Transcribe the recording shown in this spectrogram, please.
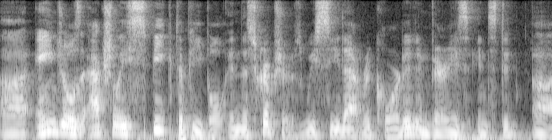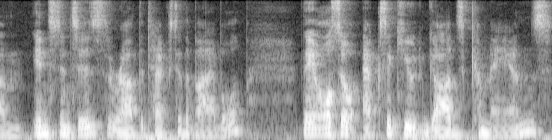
uh, angels actually speak to people in the scriptures. We see that recorded in various insta- um, instances throughout the text of the Bible. They also execute God's commands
